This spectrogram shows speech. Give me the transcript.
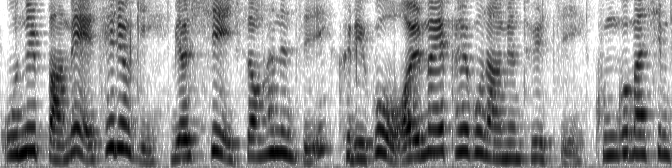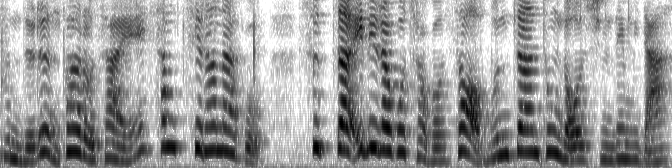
오늘 밤에 세력이 몇 시에 입성하는지 그리고 얼마에 팔고 나오면 될지 궁금하신 분들은 854에 3719 숫자 1이라고 적어서 문자 한 통 넣어주시면 됩니다.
